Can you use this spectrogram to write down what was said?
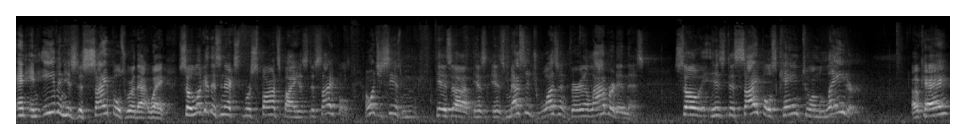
and, and even his disciples were that way. So look at this next response by his disciples. I want you to see his his, uh, his, his message wasn't very elaborate in this. So his disciples came to him later. Okay?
